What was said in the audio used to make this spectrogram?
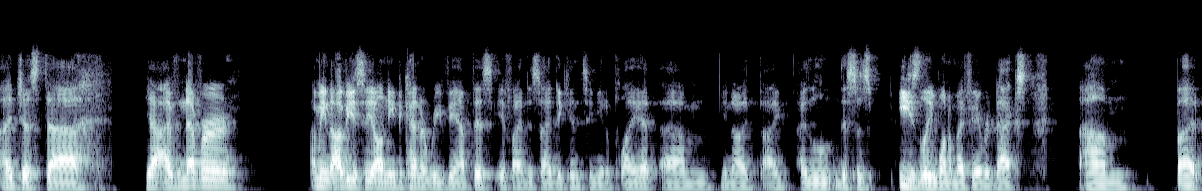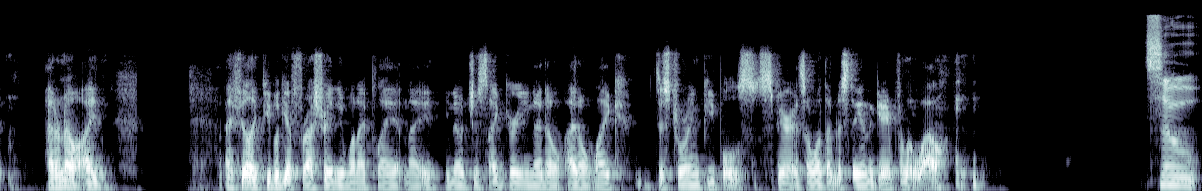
I just, uh, yeah, I've never. I mean, obviously, I'll need to kind of revamp this if I decide to continue to play it. Um, you know, I, I, I, this is easily one of my favorite decks. Um, but I don't know. I, I feel like people get frustrated when I play it, and I, you know, just like Green, I don't, I don't like destroying people's spirits. I want them to stay in the game for a little while. So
